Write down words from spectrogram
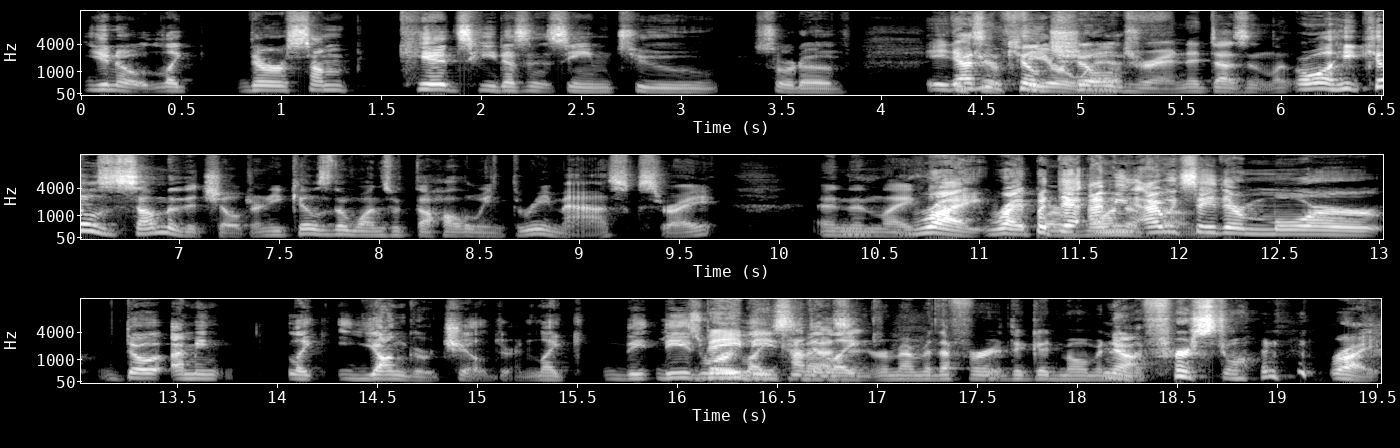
you know like there are some kids he doesn't seem to sort of he doesn't kill interfere with. children. It doesn't look. Well, he kills some of the children. He kills the ones with the Halloween three masks, right? And then like right, right. But they, I mean, I would say they're more. Though I mean, like younger children. Like th- these were like babies, kind of doesn't like remember the fir- the good moment No. in the first one. right,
